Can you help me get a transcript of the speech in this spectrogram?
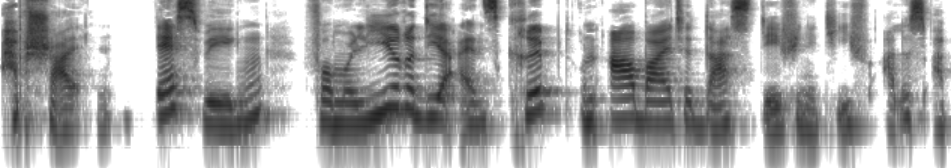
abschalten. Deswegen formuliere dir ein Skript und arbeite das definitiv alles ab.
